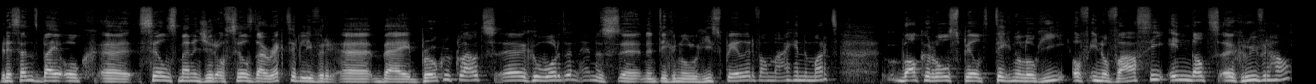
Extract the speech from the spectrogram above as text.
Recent ben je ook eh, sales manager of sales director liever eh, bij Broker Cloud eh, geworden. Hè? Dus een technologiespeler vandaag in de markt. Welke rol speelt technologie of innovatie in dat groeiverhaal?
